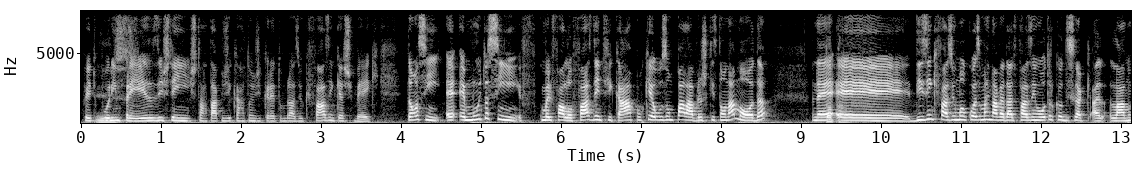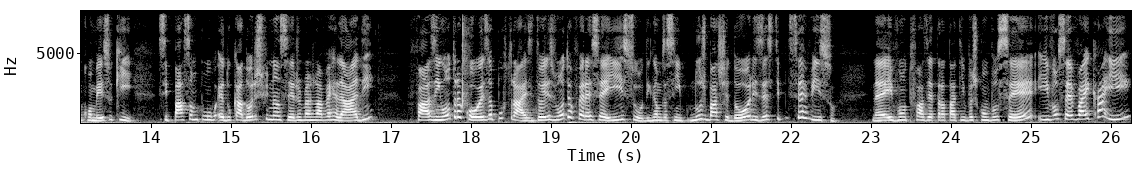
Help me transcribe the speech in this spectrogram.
feito por Isso. empresas, existem startups de cartões de crédito no Brasil que fazem cashback. Então, assim, é, é muito assim, como ele falou, fácil identificar, porque usam palavras que estão na moda. Né? É, dizem que fazem uma coisa, mas na verdade fazem outra, que eu disse lá no começo, que se passam por educadores financeiros, mas na verdade fazem outra coisa por trás. Então eles vão te oferecer isso, digamos assim, nos bastidores, esse tipo de serviço, né? E vão te fazer tratativas com você e você vai cair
